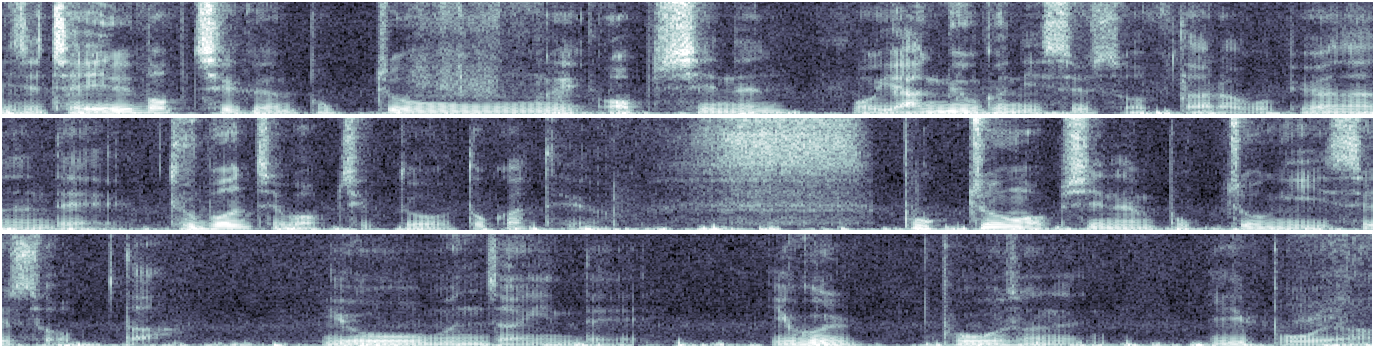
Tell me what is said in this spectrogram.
이제 제1법칙은 복종 없이는 뭐 양육은 있을 수 없다라고 표현하는데 두 번째 법칙도 똑같아요. 복종 없이는 복종이 있을 수 없다. 요 문장인데 이걸 보고서는 이게 뭐야?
